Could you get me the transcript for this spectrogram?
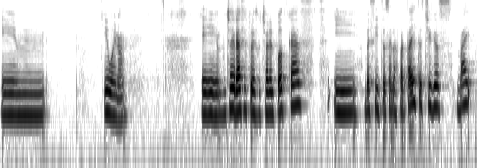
Eh, y bueno, eh, muchas gracias por escuchar el podcast y besitos en los parpaditos, chicos. Bye.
